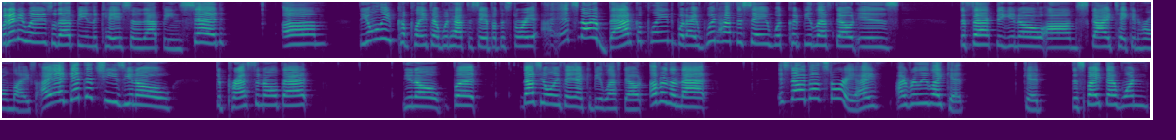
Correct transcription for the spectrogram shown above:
But anyway, so that being the case, and that being said, um, the only complaint I would have to say about the story, it's not a bad complaint, but I would have to say what could be left out is the fact that, you know, um, Skye taking her own life. I, I get that she's, you know, depressed and all that, you know, but that's the only thing that could be left out. Other than that, it's not a bad story. I, I really like it, kid despite that one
